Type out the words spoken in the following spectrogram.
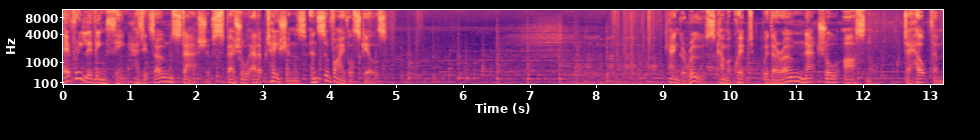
Every living thing has its own stash of special adaptations and survival skills. Kangaroos come equipped with their own natural arsenal to help them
